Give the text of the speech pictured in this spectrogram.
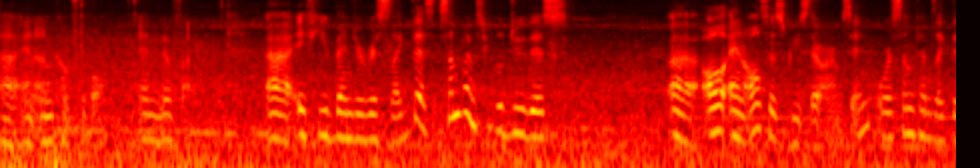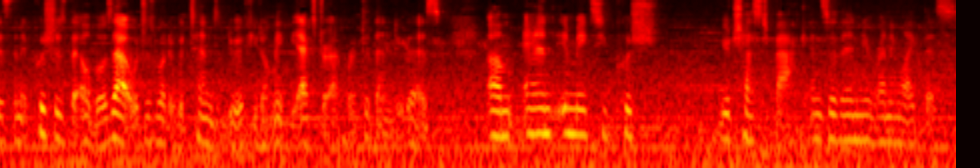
uh, and uncomfortable and no fun. Uh, if you bend your wrists like this, sometimes people do this uh, all and also squeeze their arms in, or sometimes like this, then it pushes the elbows out, which is what it would tend to do if you don't make the extra effort to then do this. Um, and it makes you push your chest back, and so then you're running like this.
